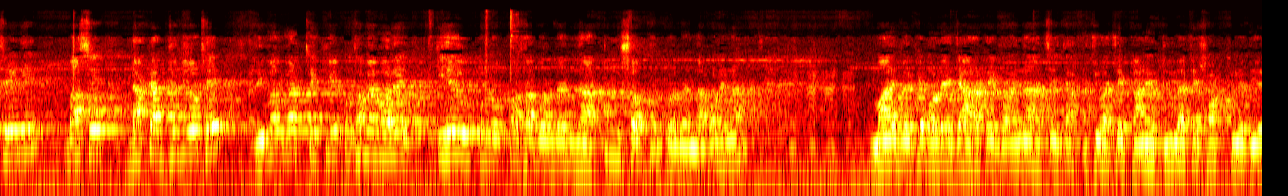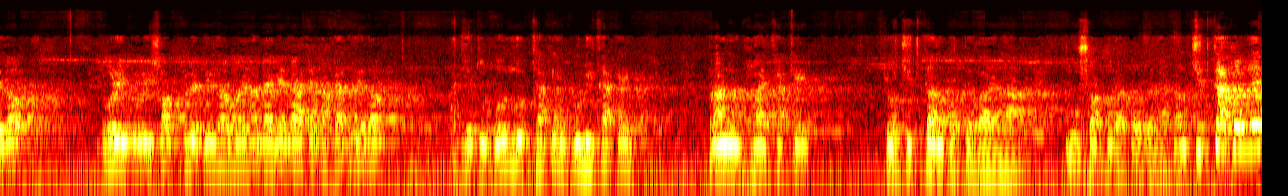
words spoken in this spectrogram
ট্রেনে বাসে ডাকাত যদি ওঠে রিভলভার ঠেকিয়ে প্রথমে বলে, কেউ কোনো কথা বলবেন না টু শব্দ করবেন না বলে না। মায়েদেরকে বলে, যা হাতে গয়না আছে, যা কিছু আছে, কানে দুল আছে, সব খুলে দিয়ে দাও। ঘড়ি টড়ি সব খুলে দিয়ে দাও, গয়না ব্যাগে যা আছে টাকা দিয়ে দাও। আর যেহেতু বন্দুক থাকে, গুলি থাকে, প্রাণের ভয় থাকে, কেউ চিৎকারও করতে পারে না তুই শব্দটা করবে না। কারণ চিৎকার করলে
